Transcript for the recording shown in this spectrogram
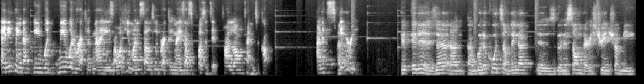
anything that we would we would recognize, our human selves would recognize as positive for a long time to come. And it's scary. It, it is. Uh, I'm going to quote something that is going to sound very strange for me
